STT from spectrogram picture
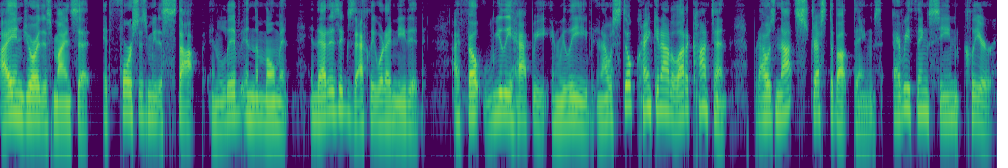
I enjoy this mindset. It forces me to stop and live in the moment, and that is exactly what I needed. I felt really happy and relieved, and I was still cranking out a lot of content, but I was not stressed about things. Everything seemed clear.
